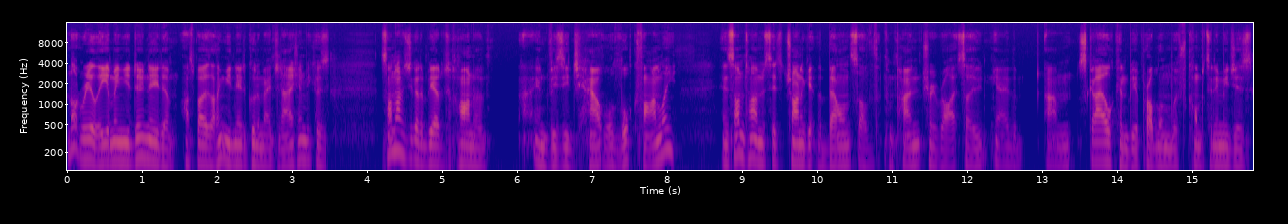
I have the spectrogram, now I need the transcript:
not really. I mean, you do need a, I suppose, I think you need a good imagination because sometimes you've got to be able to kind of envisage how it will look finally. And sometimes it's trying to get the balance of the componentry right. So, you know, the um, scale can be a problem with composite images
